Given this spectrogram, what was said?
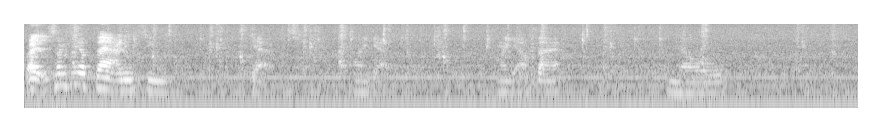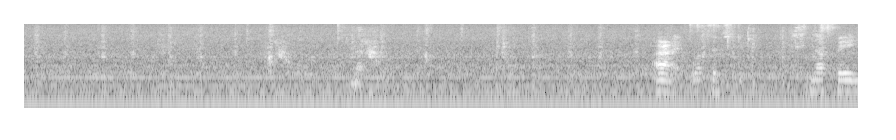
Right, there's something up there I need to get. Can I get? Can I get up there? No. Alright, what's this do? Nothing.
